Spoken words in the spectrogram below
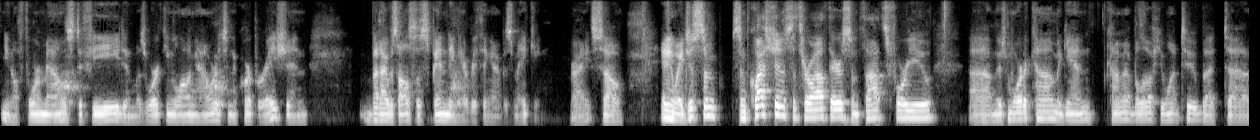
you know four mouths to feed and was working long hours in a corporation but i was also spending everything i was making right? So anyway just some some questions to throw out there some thoughts for you. Um, there's more to come. Again comment below if you want to but uh,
